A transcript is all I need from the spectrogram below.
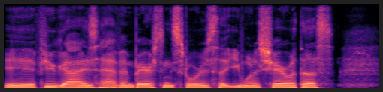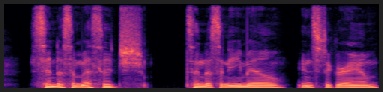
If you guys have embarrassing stories that you want to share with us, send us a message, send us an email, Instagram.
